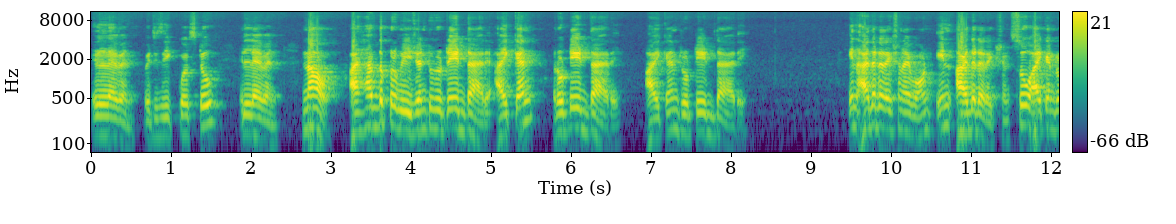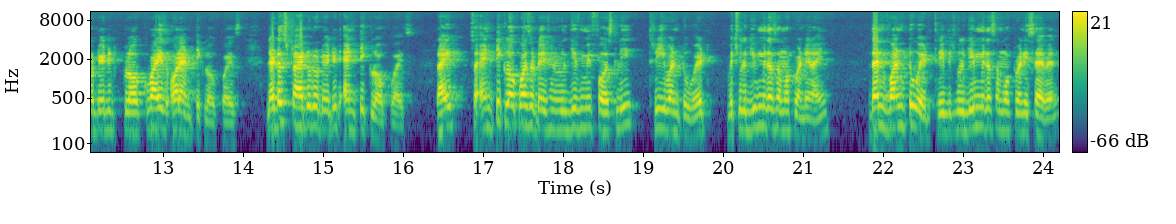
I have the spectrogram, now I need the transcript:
11 which is equals to 11 now i have the provision to rotate the array. I can rotate the array. I can rotate the array in either direction I want in either direction. So I can rotate it clockwise or anti-clockwise. Let us try to rotate it anti-clockwise, right? So anti-clockwise rotation will give me firstly 3, 1, 2, 8, which will give me the sum of 29. Then 1, 2, 8, 3, which will give me the sum of 27.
